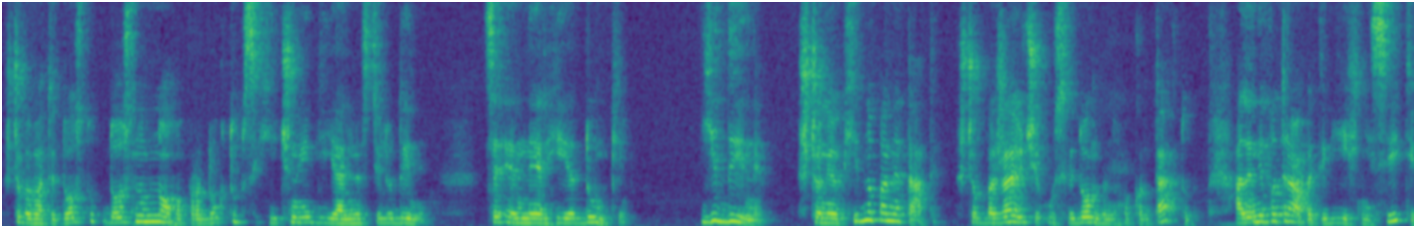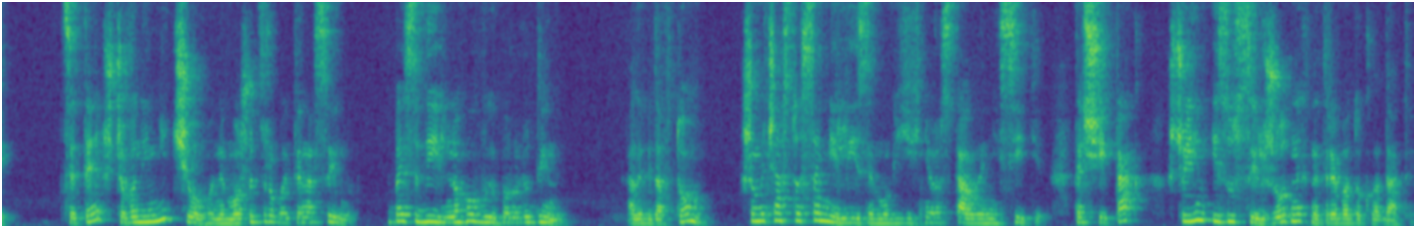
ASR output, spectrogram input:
щоб мати доступ до основного продукту психічної діяльності людини це енергія думки. Єдине, що необхідно пам'ятати, щоб бажаючи усвідомленого контакту, але не потрапити в їхні сіті, це те, що вони нічого не можуть зробити насильно, без вільного вибору людини. Але біда в тому, що ми часто самі ліземо в їхні розставлені сіті, та ще й так, що їм і зусиль жодних не треба докладати.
